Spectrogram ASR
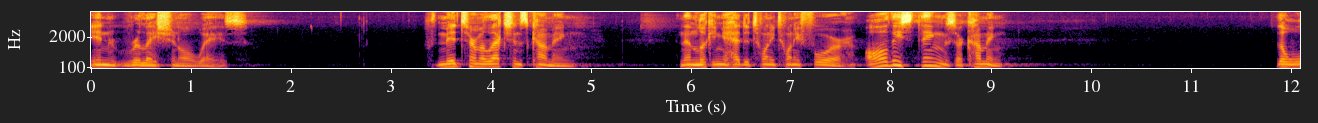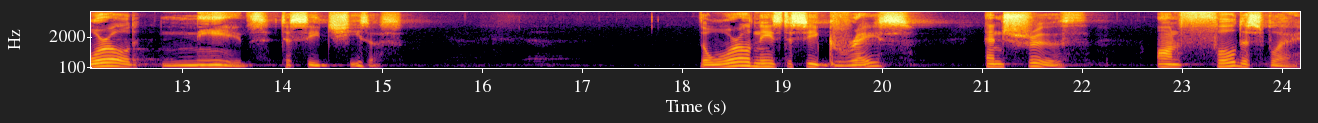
in relational ways? With midterm elections coming and then looking ahead to 2024, all these things are coming. The world needs to see Jesus. The world needs to see grace and truth on full display.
